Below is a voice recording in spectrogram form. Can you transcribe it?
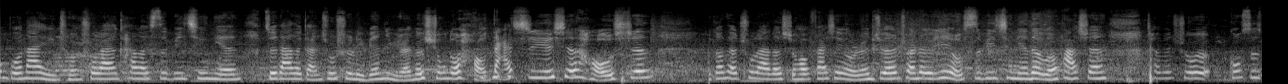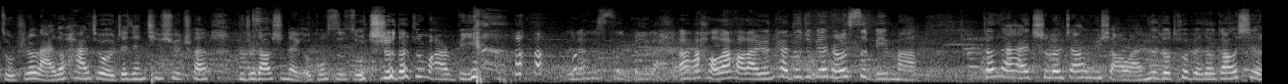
从博纳影城出来看了《四 B 青年》，最大的感触是里边的女人的胸都好大，事业线好深。刚才出来的时候，发现有人居然穿着印有“四 B 青年”的文化衫。他们说公司组织来的话就有这件 T 恤穿，不知道是哪个公司组织的，这么二逼。人家是四 B 来 啊，好了好了，人太多就变成了四 B 嘛。刚才还吃了章鱼小丸子，就特别的高兴。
